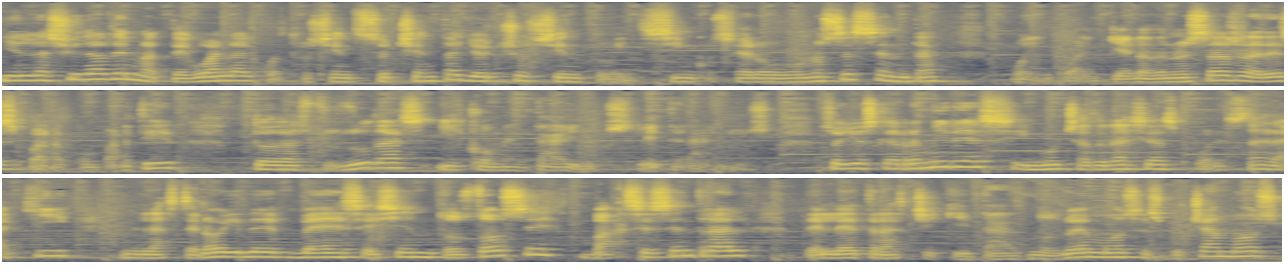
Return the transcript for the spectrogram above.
y en la ciudad de Matehuala al 488 125 0160 o en cualquiera de nuestras redes para compartir todas tus dudas y comentarios literarios. Soy Oscar Ramírez y muchas gracias por estar aquí en el asteroide B612, base central de letras chiquitas. Nos vemos, escuchamos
